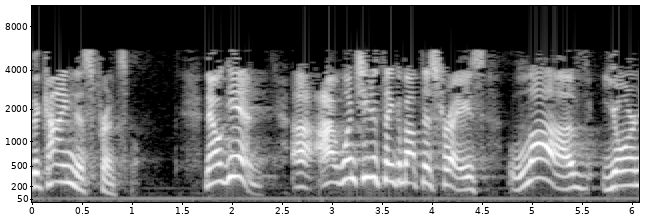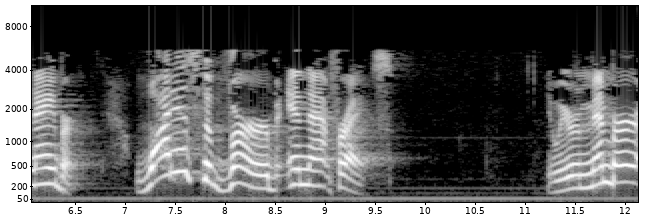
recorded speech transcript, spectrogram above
The kindness principle. Now again, uh, I want you to think about this phrase, love your neighbor. What is the verb in that phrase? Do we remember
